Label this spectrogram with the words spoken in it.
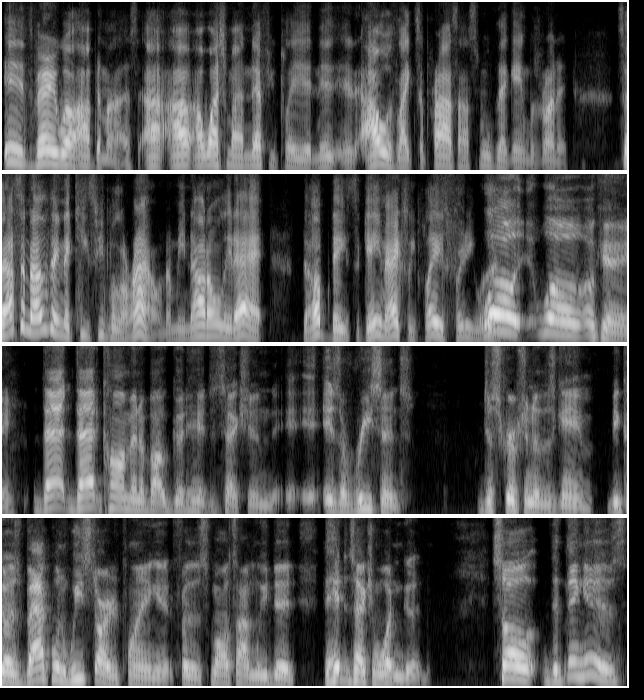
it's very well optimized. I, I, I watched my nephew play it and, it, and I was like surprised how smooth that game was running. So that's another thing that keeps people around. I mean, not only that, the updates, the game actually plays pretty well. Well, well, okay. That that comment about good hit detection is a recent description of this game because back when we started playing it for the small time we did, the hit detection wasn't good. So the thing is,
